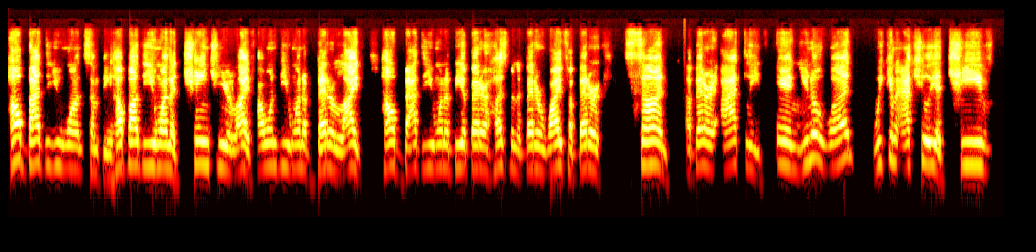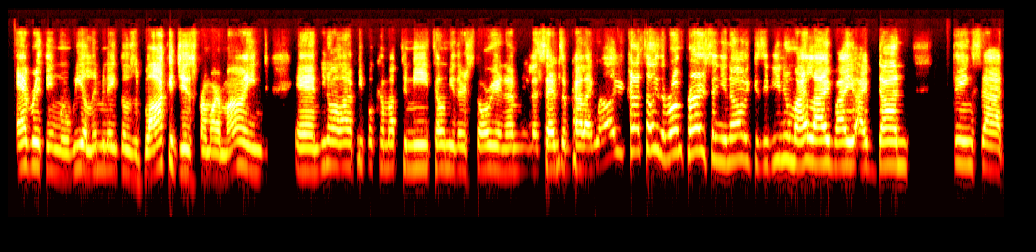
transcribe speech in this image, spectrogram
how bad do you want something? How bad do you want to change in your life? How do you want a better life? How bad do you want to be a better husband, a better wife, a better son, a better athlete? And you know what? We can actually achieve everything when we eliminate those blockages from our mind. And you know, a lot of people come up to me telling me their story, and I'm in a sense I'm kind of like, well, you're kind of telling the wrong person, you know, because if you knew my life, I, I've done things that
